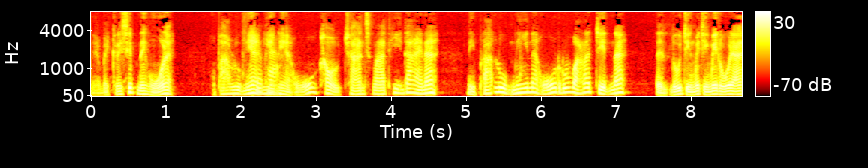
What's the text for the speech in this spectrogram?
เนี่ยไปกระซิบในหูเลย โอ้พระรูปเนี้ยเจ้าเนี่ยค่ะเนี่ยโอ้เข้าฌานสมาธิได้นะนี่พระรูปนี้นะโอ้รู้วาระจิตนะแต่รู้จริงไม่จริงไม่รู้นะ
